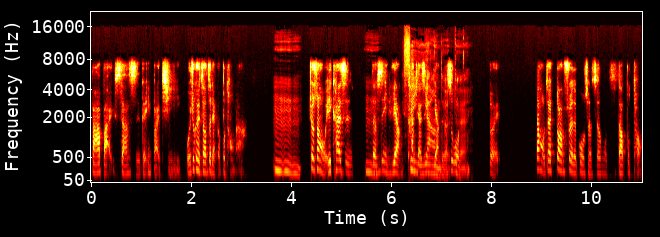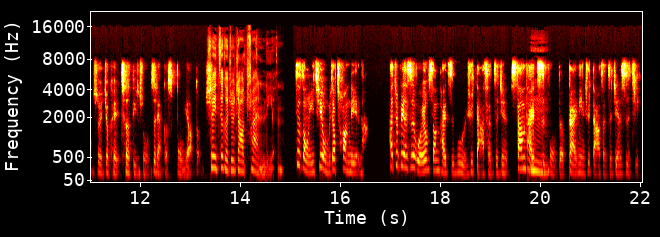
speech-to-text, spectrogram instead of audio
八百三十跟一百七，我就可以知道这两个不同了啊。嗯嗯嗯，就算我一开始的是一样，嗯、看起来是一样的，可是我对，对，但我在断碎的过程中，我知道不同，所以就可以测定说这两个是不一样的。所以这个就叫串联。这种仪器我们叫串联啊，它就变成是我用三台质谱仪去达成这件三台质谱的概念去达成这件事情。嗯、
